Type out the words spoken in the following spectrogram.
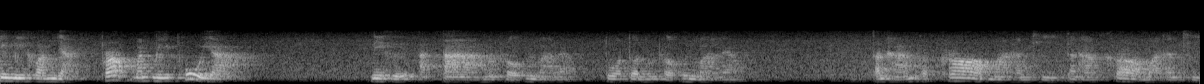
จึงมีความอยาก เพราะมันมีผู้อยาก นี่คืออัตตา มันโผล่ขึ้นมาแล้ว ตัวตนมันโผล่ขึ้นมาแล้ว ตัณหามันก็ครอบมาทันที ตัณหาครอบมาทันที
